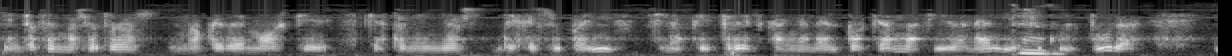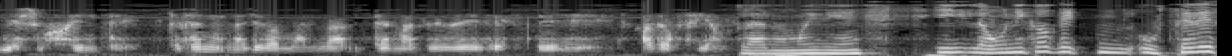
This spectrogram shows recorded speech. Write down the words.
Y entonces nosotros no queremos que, estos niños dejen su país, sino que crezcan en él porque han nacido en él y en su cultura y es su gente. Entonces nos llevamos temas de, de adopción. Claro, muy bien y lo único que ustedes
